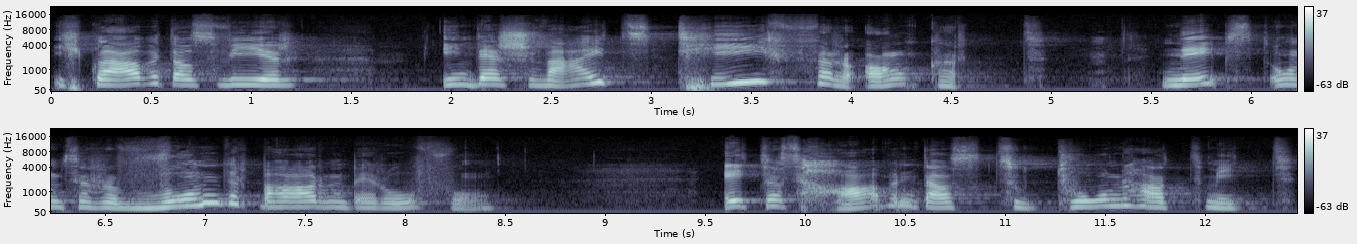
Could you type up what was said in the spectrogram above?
Ich glaube, dass wir in der Schweiz tief verankert, nebst unserer wunderbaren Berufung, etwas haben, das zu tun hat mit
